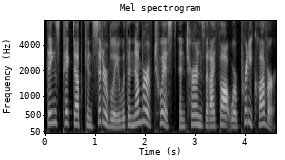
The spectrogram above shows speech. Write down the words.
things picked up considerably with a number of twists and turns that I thought were pretty clever.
